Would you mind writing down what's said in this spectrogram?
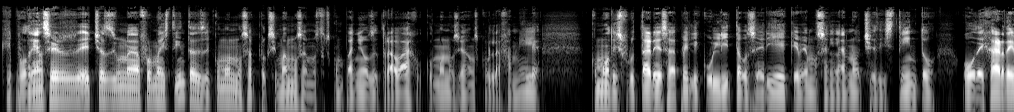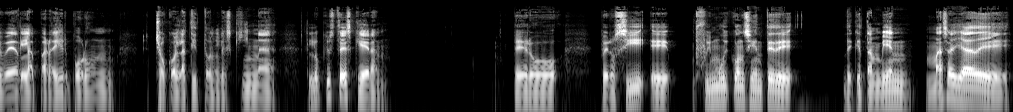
que podrían ser hechas de una forma distinta, desde cómo nos aproximamos a nuestros compañeros de trabajo, cómo nos llevamos con la familia, cómo disfrutar esa peliculita o serie que vemos en la noche distinto, o dejar de verla para ir por un chocolatito en la esquina, lo que ustedes quieran. Pero, pero sí, eh, fui muy consciente de, de que también, más allá de,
